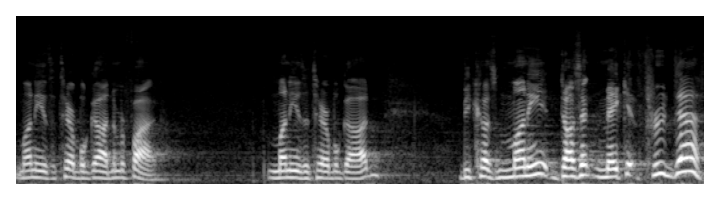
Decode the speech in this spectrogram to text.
Money is a terrible God. Number five, money is a terrible God because money doesn't make it through death.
